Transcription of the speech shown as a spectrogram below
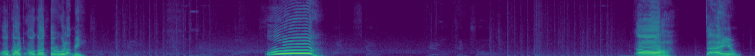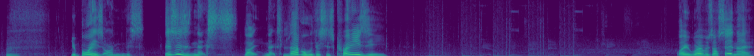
Oh god, oh god, they're all at me. Ooh! Oh, damn. Your boy is on this. This is next, like, next level. This is crazy. Wait, where was I sitting there?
